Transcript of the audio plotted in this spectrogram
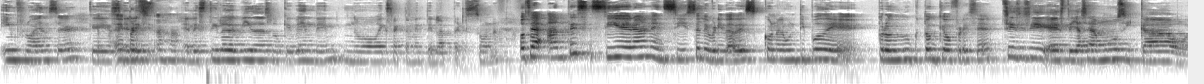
influencer, que es El el, estilo de vida, es lo que vende, no exactamente la persona. O sea, antes sí eran en sí celebridades con algún tipo de producto que ofrecer. Sí, sí, sí, este, ya sea música o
